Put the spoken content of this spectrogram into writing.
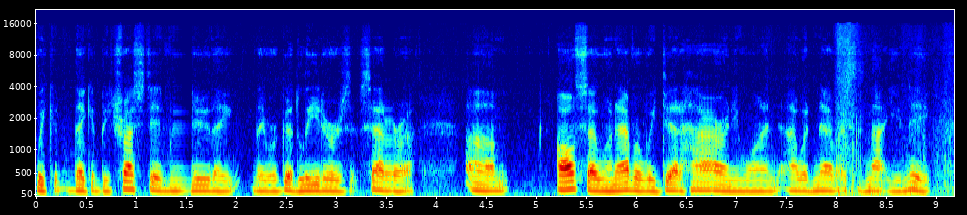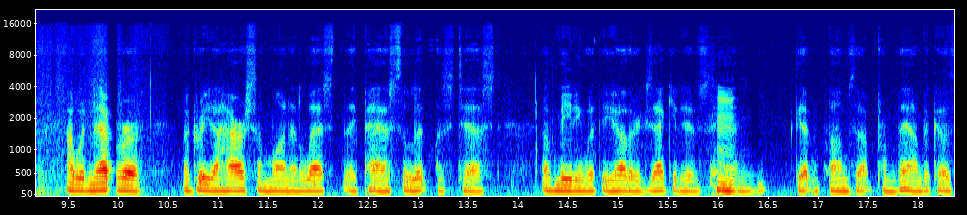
we could they could be trusted. We knew they, they were good leaders, etc. Um, also, whenever we did hire anyone, I would never. This is not unique. I would never agree to hire someone unless they passed the litmus test of meeting with the other executives hmm. and getting thumbs up from them. Because,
